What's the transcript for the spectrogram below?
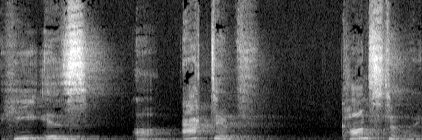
He is uh, active constantly.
